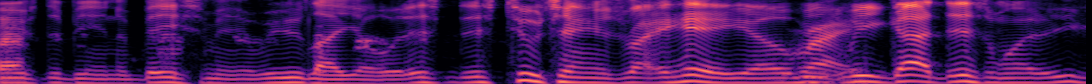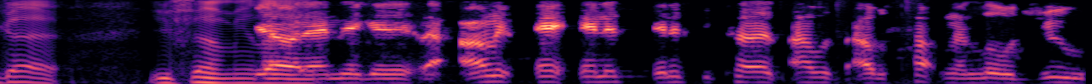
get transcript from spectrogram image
we uh, used to be in the basement. We was like, yo, this this 2 Chainz right here, yo. We, Right. we got this one. You got you feel me? Yo, like, that nigga. Like, only and, and it's and it's because I was I was talking to Lil Ju.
